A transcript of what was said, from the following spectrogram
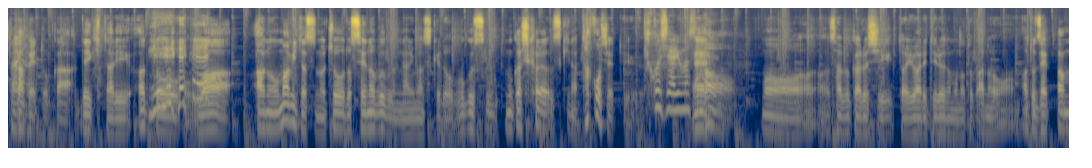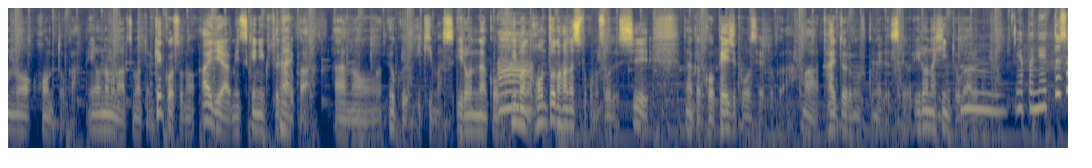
カフェとかできたり、あとは、あのマミタスのちょうど背の部分になりますけど僕す昔から好きなタコシェっていう。少しありますね、ええ。あもうサブカル誌と言われているようなものとかあのあと絶版の本とかいろんなもの集まってる。結構そのアイディア見つけに行く時とか、あのよく行きます。いろんなこう今の本当の話とかもそうですしなんかこうページ構成とか、まあ、タイトルも含めですけどいろんなヒントがあるので、うん。やっぱネットサ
